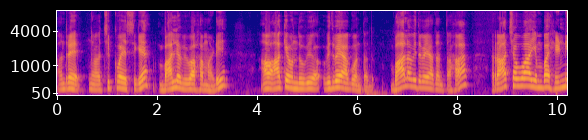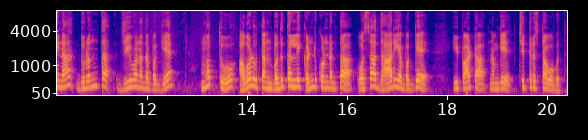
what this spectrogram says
ಅಂದರೆ ಚಿಕ್ಕ ವಯಸ್ಸಿಗೆ ಬಾಲ್ಯ ವಿವಾಹ ಮಾಡಿ ಆಕೆ ಒಂದು ವಿಧವೆ ಆಗುವಂಥದ್ದು ಬಾಲ ವಿಧವೆಯಾದಂತಹ ರಾಚವ್ವ ಎಂಬ ಹೆಣ್ಣಿನ ದುರಂತ ಜೀವನದ ಬಗ್ಗೆ ಮತ್ತು ಅವಳು ತನ್ನ ಬದುಕಲ್ಲಿ ಕಂಡುಕೊಂಡಂಥ ಹೊಸ ದಾರಿಯ ಬಗ್ಗೆ ಈ ಪಾಠ ನಮಗೆ ಚಿತ್ರಿಸ್ತಾ ಹೋಗುತ್ತೆ,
